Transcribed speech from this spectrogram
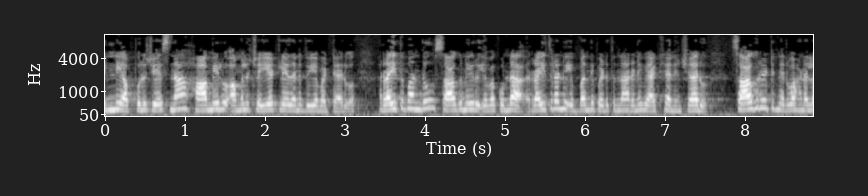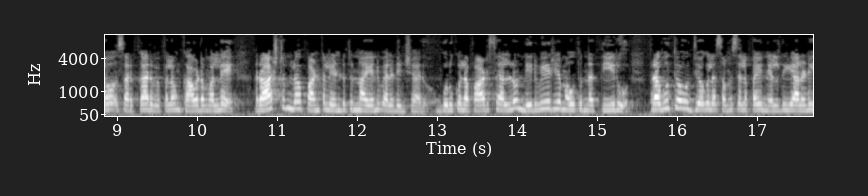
ఇన్ని అప్పులు చేసినా హామీలు అమలు చేయట్లేదని దుయ్యబట్టారు. రైతు బంధు సాగునీరు ఇవ్వకుండా రైతులను ఇబ్బంది పెడుతున్నారని వ్యాఖ్యానించారు. సాగునీటి నిర్వహణలో సర్కార్ విఫలం కావడం వల్లే రాష్ట్రంలో పంటలు ఎండుతున్నాయని వెల్లడించారు. గురుకుల పాఠశాలలు నిర్వీర్యమవుతున్న తీరు ప్రభుత్వ ఉద్యోగుల సమస్యలపై నిలదీయాలని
